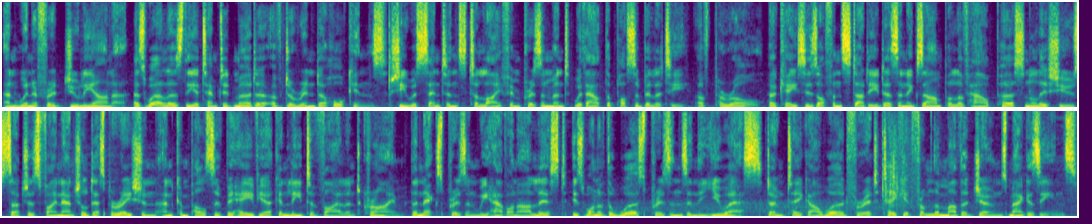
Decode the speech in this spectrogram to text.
and Winifred Juliana, as well as the attempted murder of Dorinda Hawkins. She was sentenced to life imprisonment without the possibility of parole. Her case is often studied as an example of how personal issues such as financial desperation and compulsive behavior can lead to violent crime. The next prison we have on our list is one of the worst prisons in the US. Don't take our word for it, take it from the Mother Jones magazines.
